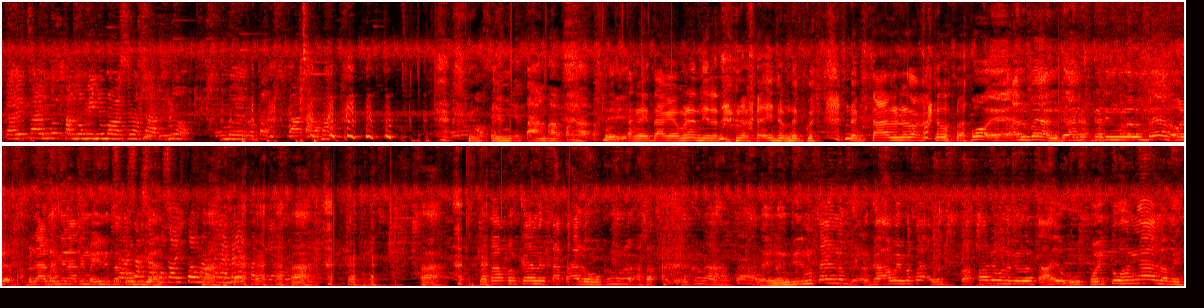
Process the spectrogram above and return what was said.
Kahit saan mo tanungin yung mga sinasabi mo, kung mayroon pa tatama. Eh, may tama pa nga kasi. Tangay-tangay mo na, hindi na tayo nakainom. Nag, nagtalo na lang kayo. Po, eh, ano ba yan? Gagasgatin mo na lang ba yan? O, palalagyan natin mainit na tubig yan. Sasasa ko sa ito, mga kaya pati Ha? Ha? Saka pagka nagtatalo, huwag kang asat, huwag kang ahasar. Eh, hindi naman tayo nag-aaway ba tayo? Nagpapaliwanag lang tayo. Uh, Kwentuhan nga lang eh.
